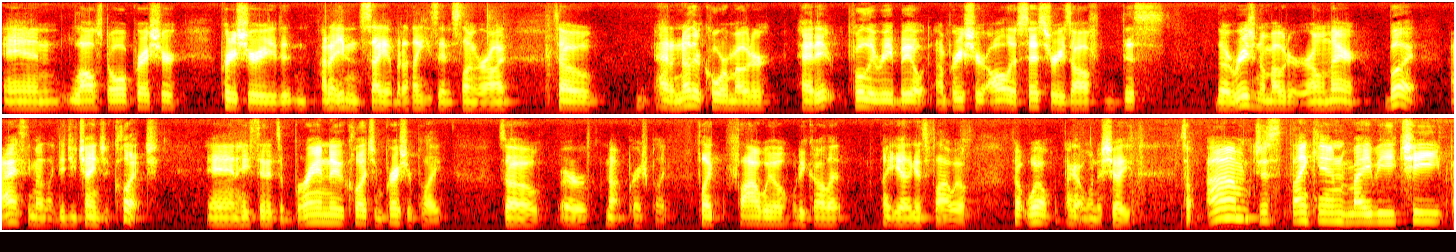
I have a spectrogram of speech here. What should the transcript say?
and lost oil pressure. Pretty sure he didn't. I he didn't say it, but I think he said it slung a rod. So had another core motor, had it fully rebuilt. I'm pretty sure all the accessories off this, the original motor are on there. But I asked him, I was like, "Did you change the clutch?" And he said it's a brand new clutch and pressure plate. So, or not pressure plate, like flywheel. What do you call that? Like, yeah, I guess flywheel. So, well, I got one to show you. So I'm just thinking maybe cheap,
